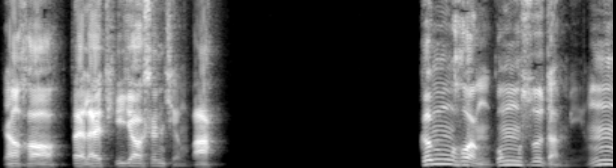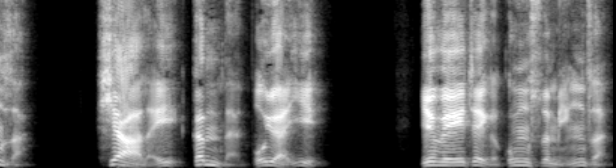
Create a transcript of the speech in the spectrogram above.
然后再来提交申请吧。更换公司的名字，夏雷根本不愿意，因为这个公司名字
